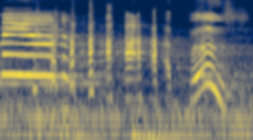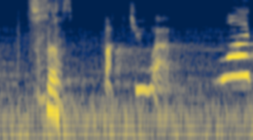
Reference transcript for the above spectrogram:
man! Boosh! Just fucked you up. what?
